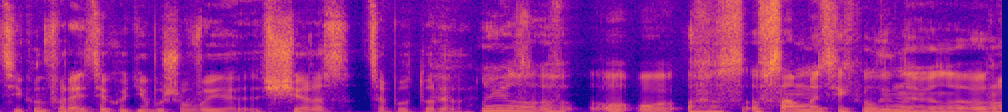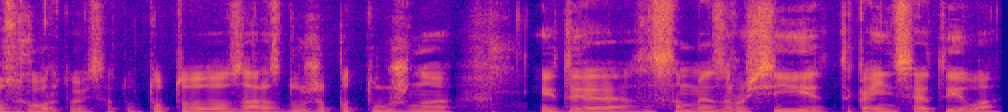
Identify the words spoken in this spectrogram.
цій конференції. Хотів би, щоб ви ще раз це повторили. Ну, і о- саме ці хвилини він розгортується. Тобто зараз дуже потужно йде саме з Росії така ініціатива.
